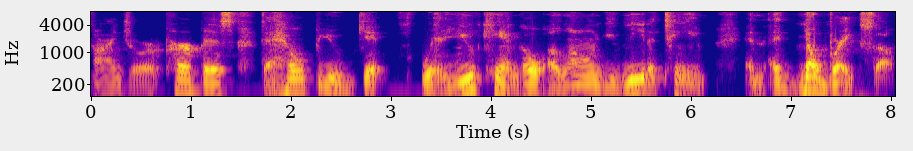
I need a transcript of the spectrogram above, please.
find your purpose, to help you get where you can't go alone. You need a team and, and no breaks though.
